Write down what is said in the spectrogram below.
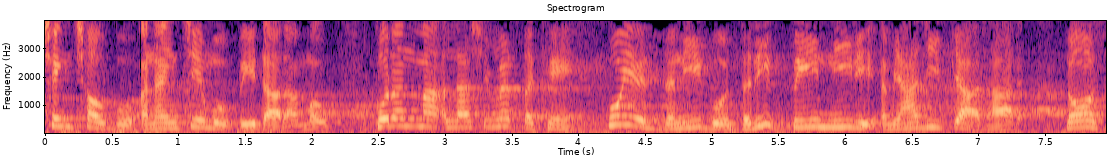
ချိန်ချောက်ဖို့အနိုင်ကျင့်ဖို့ပေးထားတာမဟုတ်ကုရ်အန်မှာအလ္လာဟ်ရှိမတ်သခင်ကိုယ့်ရဲ့ဇနီးကိုသတိပေးနည်းတွေအများကြီးပြထားတယ် တော့ဇ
